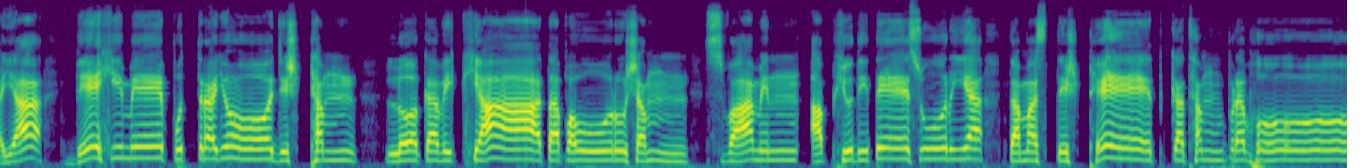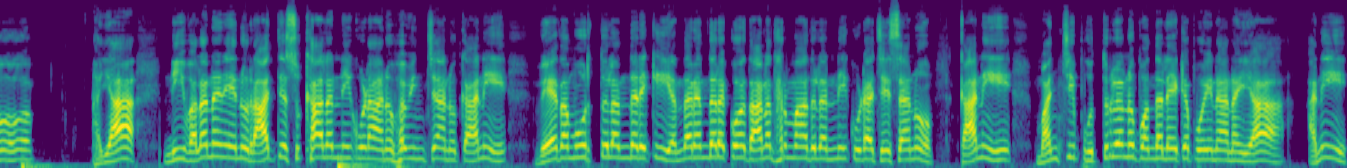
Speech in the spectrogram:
అయ్యా దేహిమే పుత్రయోజిష్టం లోకవిఖ్యాత పౌరుషం స్వామిన్ అభ్యుదితే సూర్య తమస్తిష్ఠేత్ కథం ప్రభో అయ్యా నీ వలన నేను రాజ్య సుఖాలన్నీ కూడా అనుభవించాను కానీ వేదమూర్తులందరికీ ఎందరెందరకో దాన ధర్మాదులన్నీ కూడా చేశాను కానీ మంచి పుత్రులను పొందలేకపోయినానయ్యా. అని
